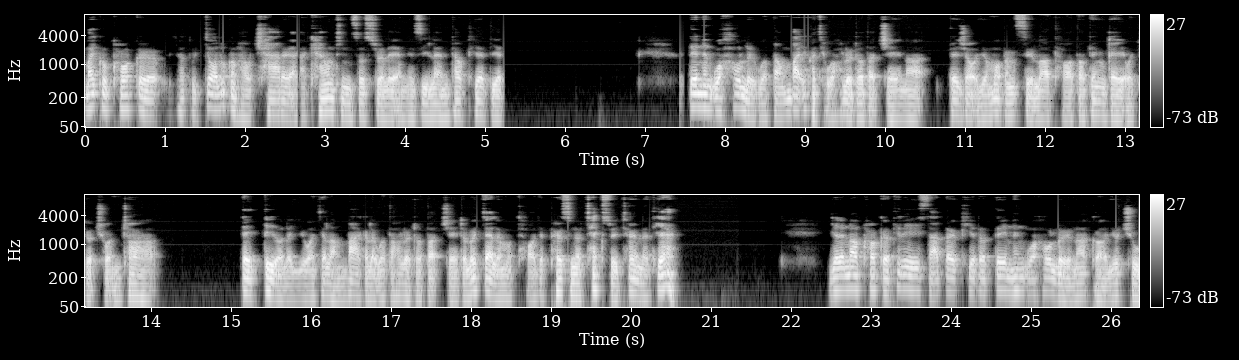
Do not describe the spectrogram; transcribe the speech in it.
Michael Crocker cho tôi cho lúc còn học Charter Accountants Australia, New Zealand, thao kia tiệt. Tên nên và hậu lệ và tạo bãi có thể và hậu lệ cho ta chế nó. Tới rồi yo mua bằng sửa là thọ tạo tên gây và cho chuẩn cho าเขาเลยตัวตัดเจนะแต่เรายังไม่เป็นสื่อละทอต่อเต้นเกยว่าจุดชวนชอแต่เตือเลยอยู่ว่าจะลำบากกันเลยว่าต้องเลยตัวตัดเจจะรู้ใจเลยหมดทอจะ personal tax return นะเทียยันนอกครอกที่สาตเพียตัวเต้นนึงว่าเขาเลยนะก็ยุชู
